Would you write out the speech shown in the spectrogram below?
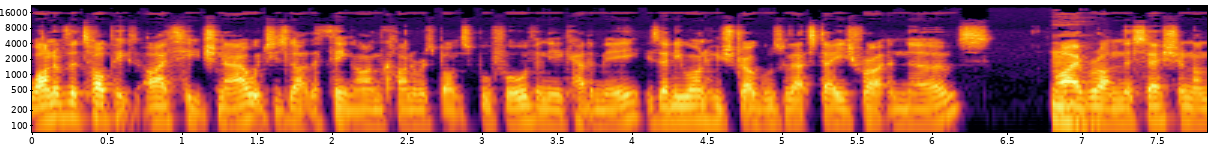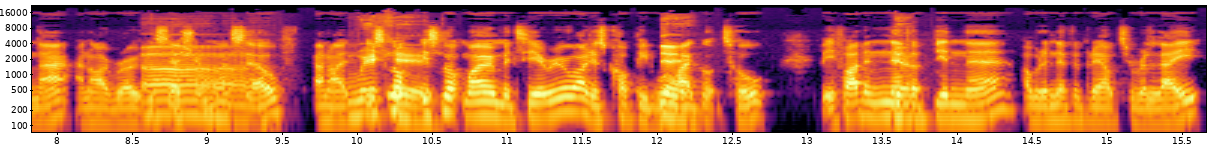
one of the topics I teach now, which is like the thing I'm kind of responsible for within the academy, is anyone who struggles with that stage fright and nerves. Mm. I run the session on that, and I wrote the uh, session ah, myself. And I, it's not it's not my own material. I just copied what yeah. I got taught. But if I'd have never yeah. been there, I would have never been able to relate.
